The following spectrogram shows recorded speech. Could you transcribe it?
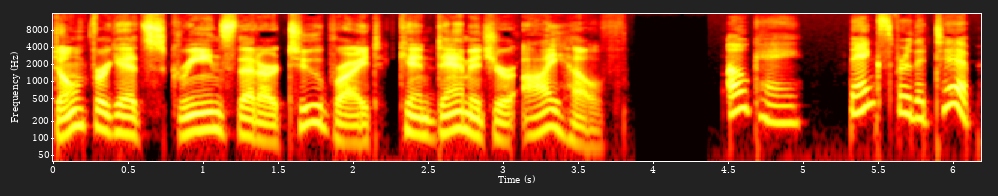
don't forget screens that are too bright can damage your eye health. Okay, thanks for the tip.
